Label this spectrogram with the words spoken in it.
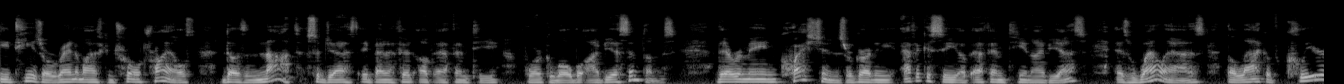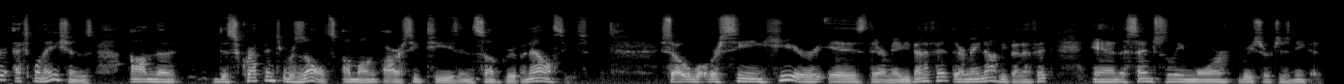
ETs or randomized controlled trials does not suggest a benefit of FMT for global IBS symptoms. There remain questions regarding the efficacy of FMT in IBS, as well as the lack of clear explanations on the discrepant results among RCTs and subgroup analyses. So what we're seeing here is there may be benefit, there may not be benefit, and essentially more research is needed.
